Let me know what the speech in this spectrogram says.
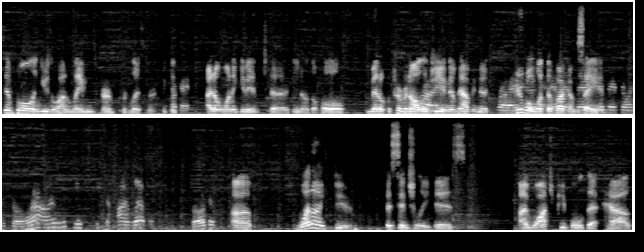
simple and use a lot of layman's terms for listeners because Okay. I don't want to get into you know the whole medical terminology and them having to Right. Google and- what the fuck I'm saying. And they're going to wow, I just speak high level. Okay. Uh, what I do essentially is I watch people that have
